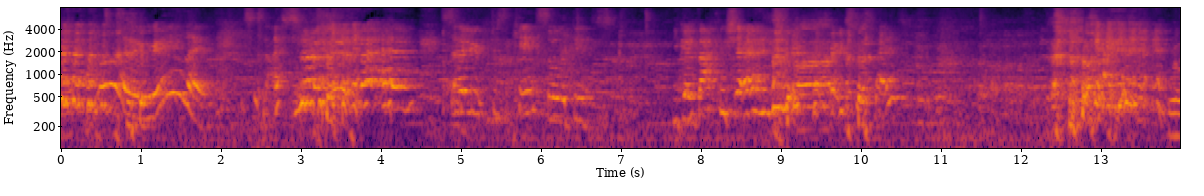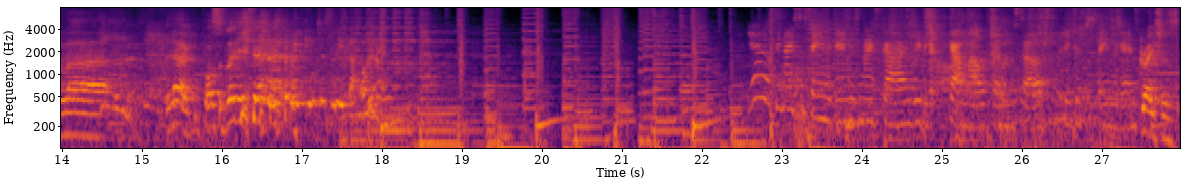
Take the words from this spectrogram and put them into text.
Oh, really? This is nice. um, so, just a kiss, or did you go back and share? Well, uh, yeah, possibly. we can just leave that one. Guy, really get, on well with him, so it'd be good to see him again. Grace was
